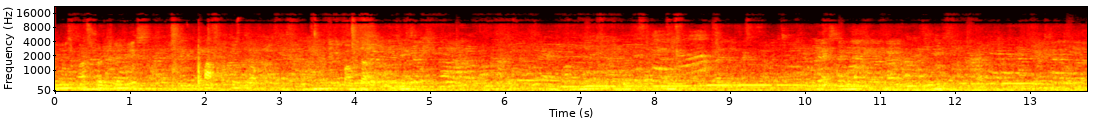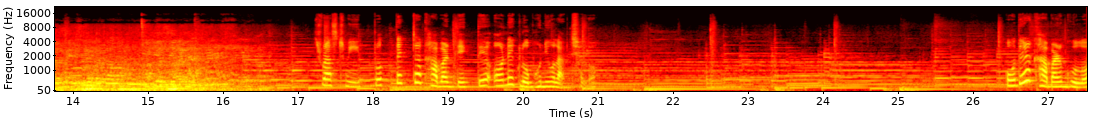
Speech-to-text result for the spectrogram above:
ইলিশ মাছ সরিষা ইলিশ পাপ ট্রাস্ট মি প্রত্যেকটা খাবার দেখতে অনেক লোভনীয় লাগছিল। ওদের খাবারগুলো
